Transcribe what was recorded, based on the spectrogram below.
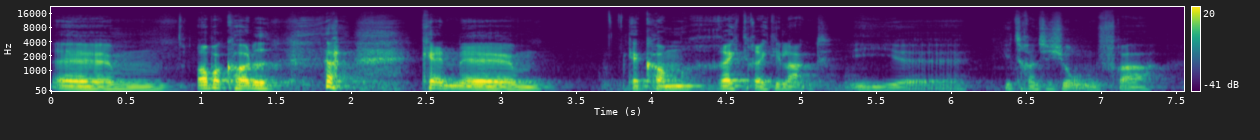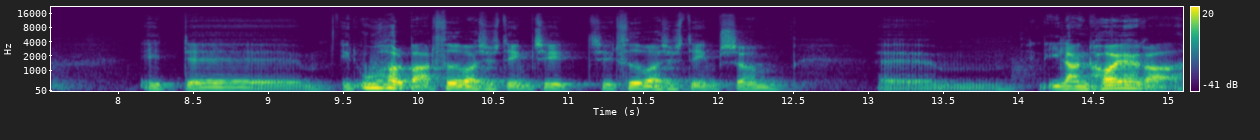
øh, uppercuttet, kan, øh, kan komme rigtig, rigtig langt i, øh, i transitionen fra et, øh, et uholdbart fødevaresystem til et, til et fødevaresystem, som øh, i langt højere grad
